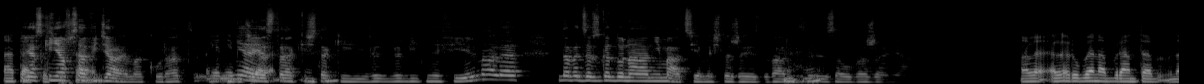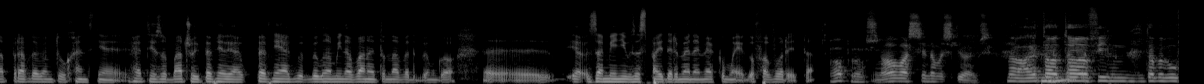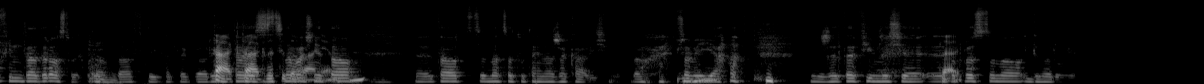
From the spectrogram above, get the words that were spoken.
A tak, Jaskiniowca widziałem akurat. A ja nie nie widziałem. jest to jakiś Mhm. taki wy, wybitny film, ale nawet ze względu na animację myślę, że jest wart Mhm. zauważenia. Ale, ale Rubena Branta naprawdę bym tu chętnie, chętnie zobaczył i pewnie, jak- pewnie jakby był nominowany, to nawet bym go e, ja- zamienił ze Spider-Manem jako mojego faworyta. O proszę. No właśnie domyśliłem się. No ale to, Mhm. to film, to by był film dla dorosłych, Mhm. prawda, w tej kategorii. Tak, to tak, jest, zdecydowanie. No właśnie to, Mhm. To, co- na co tutaj narzekaliśmy trochę, przynajmniej ja, że te filmy się e, po Tak. prostu no, ignoruje.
